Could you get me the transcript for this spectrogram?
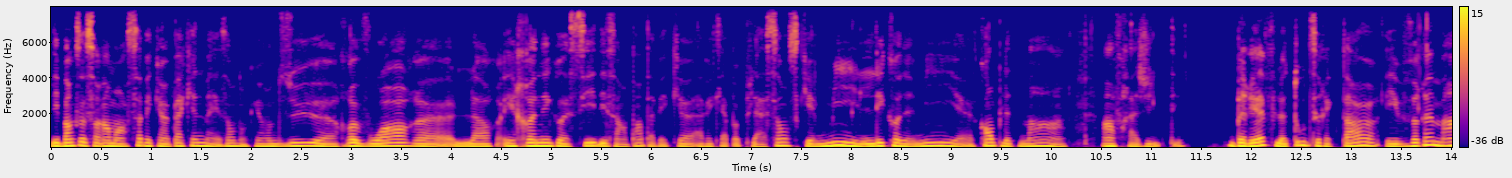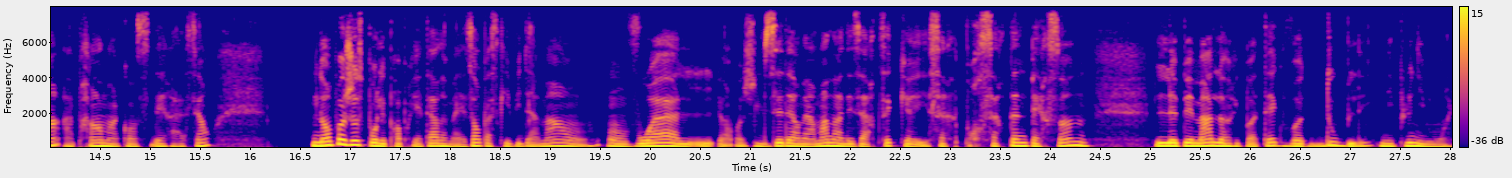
les banques se sont ramassées avec un paquet de maisons, donc ils ont dû euh, revoir euh, leur, et renégocier des ententes avec, avec la population, ce qui a mis l'économie complètement en fragilité. Bref, le taux directeur est vraiment à prendre en considération non pas juste pour les propriétaires de maisons, parce qu'évidemment, on, voit, je le disais dernièrement dans des articles, que pour certaines personnes, le paiement de leur hypothèque va doubler, ni plus ni moins.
